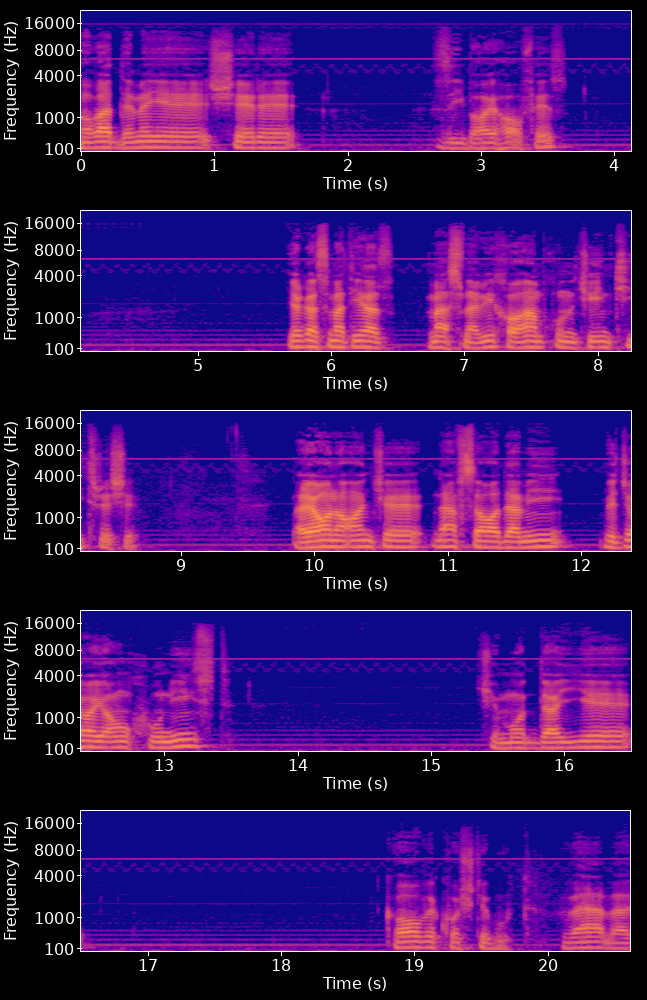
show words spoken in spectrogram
مقدمه شعر زیبای حافظ یه قسمتی از مصنوی خواهم خوند که این تیترشه. بیان آنکه نفس آدمی به جای آن خونی است که مدعی گاو کشته بود. و و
